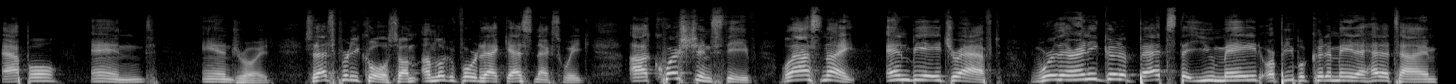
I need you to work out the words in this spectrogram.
Apple and Android. So that's pretty cool. So I'm, I'm looking forward to that guest next week. Uh, question, Steve. Last night, NBA draft. Were there any good bets that you made or people could have made ahead of time?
